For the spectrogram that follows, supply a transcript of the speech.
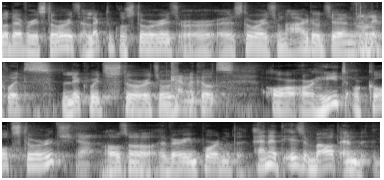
whatever is storage, electrical storage or uh, storage from hydrogen, or Liquids, liquid storage, or chemicals. or, or heat or cold storage. Yeah. Also uh, very important. And it is about, and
